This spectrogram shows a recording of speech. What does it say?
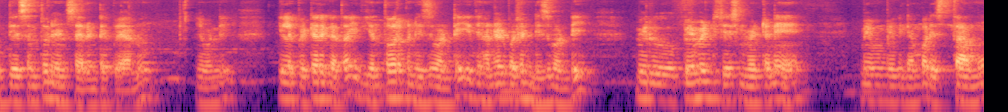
ఉద్దేశంతో నేను సైలెంట్ అయిపోయాను. ఏమండి? ఇలా పెట్టారు కదా ఇది ఎంతవరకు నిజం అంటే ఇది హండ్రెడ్ పర్సెంట్ నిజం అండి. మీరు పేమెంట్ చేసిన వెంటనే మేము మీకు నెంబర్ ఇస్తాము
